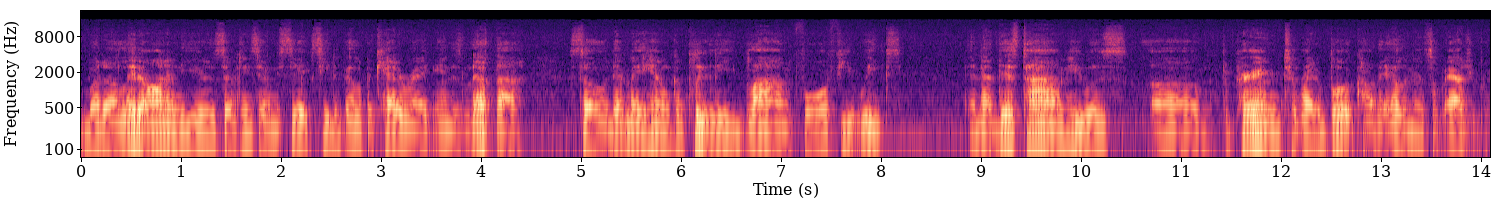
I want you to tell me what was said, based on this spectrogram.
but uh, later on in the year 1776, he developed a cataract in his left eye, so that made him completely blind for a few weeks. And at this time, he was uh, preparing to write a book called The Elements of Algebra.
